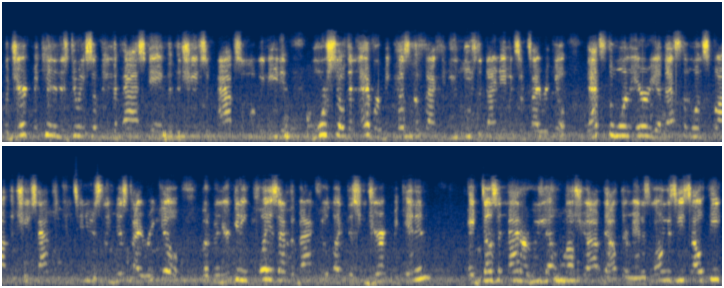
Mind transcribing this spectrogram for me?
But Jerick McKinnon is doing something in the pass game that the Chiefs have absolutely needed more so than ever because of the fact that you lose the dynamics of Tyreek Hill. That's the one area, that's the one spot the Chiefs have to continuously miss Tyreek Hill. But when you're getting plays out of the backfield like this from Jerick McKinnon, It doesn't matter who, you, who else you have out there, man. As long as he's healthy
